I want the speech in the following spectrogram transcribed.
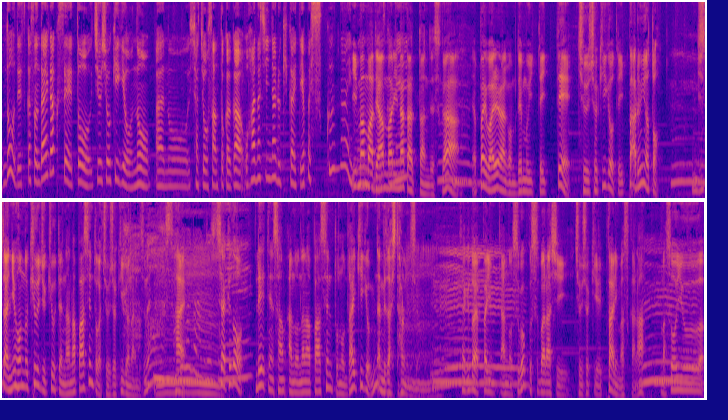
どうですか？その大学生と中小企業のあの社長さんとかがお話になる機会ってやっぱり少ないね、今まであんまりなかったんですがうん。やっぱり我らが出向いていって中小企業っていっぱいあるんよと。うん。実は日本の99.7%が中小企業なんですね。はいなんですね。そやけど0.3あの7%の大企業みんな目指してはるんですよ。うんだけどやっぱりあのすごく素晴らしい中小企業いっぱいありますから、うんまあ、そういう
